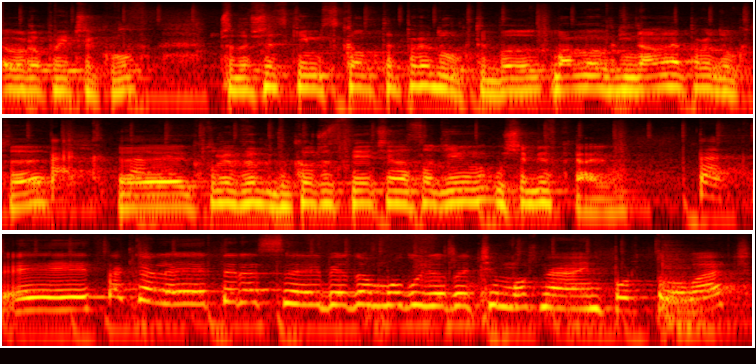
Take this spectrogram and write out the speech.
Europejczyków. Przede wszystkim skąd te produkty, bo mamy oryginalne produkty, Tak, e, mamy. które wy wykorzystujecie na co dzień u siebie w kraju. Tak, e, tak, ale teraz e, wiadomo, dużo rzeczy można importować.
